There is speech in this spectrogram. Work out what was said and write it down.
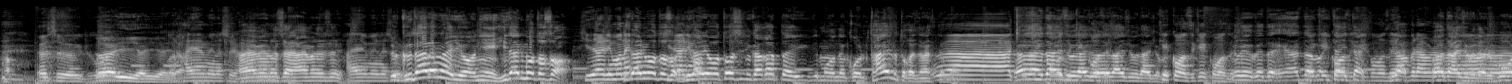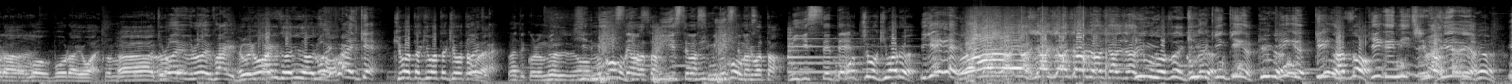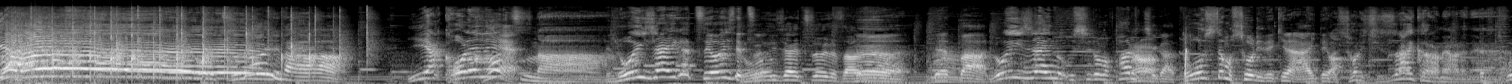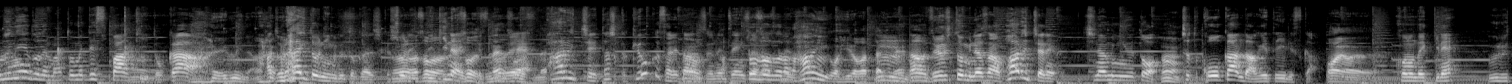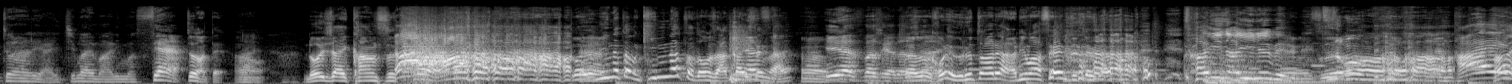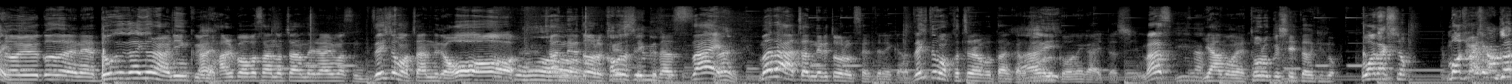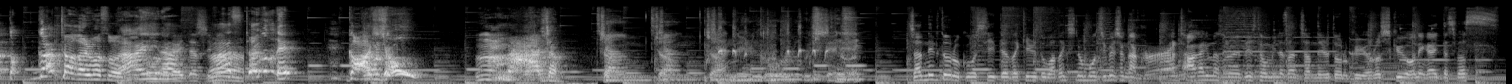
説。よしこれあいいよいいよい早めの処理。早めの処理早めの処理。早めの処理。ぐだらないように左も落とそう。左もね。左も落とそう。左落としにかかったもうねこれタイルとかじゃなくてうもわー大丈夫大丈夫大丈夫大丈夫。結構まずい結構まず。いよくよくいやだ結構痛い痛い。結構まず。危ない危ないあ大丈夫大丈夫。ボーラーボボーラー弱い。あーちょっとロイ待ってロイファイロイファイロイファイいけ決まった決まった決まったこれ待ってこれ右向こうも決まった。右捨てます。右捨てます。右捨てて。こっちも決まる。いけいけ。うわーよしよしよしよしよしキングキング。キングキング。キングキングキング。キング日枚い。やいやいや。うん。いやこれ強いないやこれね勝つな。ロイジャイが強い説。ロイジャイ強い説あるね。うん、でやっぱロイジャイの後ろのパルチがどうしても処理できない相手は。処理しづらいからねあれね。トルネードでまとめてスパーキーとかあれえぐいな。あとライトニングとかしか処理できないってことでパルチェ確か強化されたんですよね前回の。そうそうそうなんか範囲が広がったりね。うん。なのでぜひとも皆さんファルチェねちなみに言うと、うん。ちょっと好感度上げていいですか？おいおいおい。このデッキねウルトラレア1枚もありません。ちょっと待ってあはい。のロイジャイ関数 これみんな多分気になったと思うんです赤い線がね。うん。いいやつ確かに確かに。これウルトラレアありませんって言ってるから。最大レベル。うんズドーンってはい、はいということでね動画概要欄のリンクにね、はるばばさんのチャンネルありますんでぜひともチャンネルをおーおチャンネル登録してください、はい。まだチャンネル登録されてないからぜひともこちらのボタンから登録お願いいたします、い。やもうね登録していただけると私のモチベーションがグッとグッと上がりますのでお願いいたします、うん。ということでご視聴。うんまあじゃん。じゃんじゃんチャンネル登録して。ねチャンネル登録をしていただけると私のモチベーションがぐーっと上がりますのでぜひとも皆さんチャンネル登録よろしくお願いいたします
